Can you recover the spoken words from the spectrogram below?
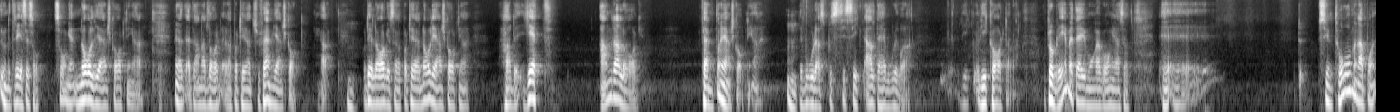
under tre säsonger noll hjärnskakningar medan ett annat lag rapporterar 25 hjärnskakningar. Och det laget som rapporterar noll hjärnskakningar hade gett andra lag 15 hjärnskakningar. Det borde alltså på sikt, allt det här borde vara lik, likartat. Problemet är ju många gånger alltså att eh, eh, symptomen på en,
